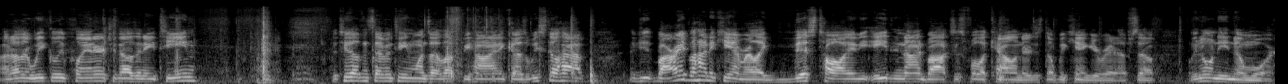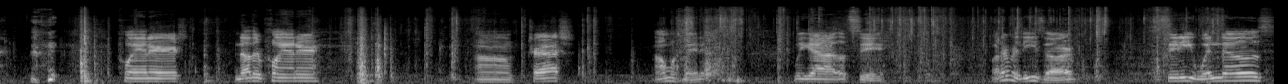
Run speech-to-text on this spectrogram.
Another weekly planner, 2018. The 2017 ones I left behind because we still have, if you right behind the camera, like this tall, maybe eight to nine boxes full of calendars and stuff we can't get rid of. So we don't need no more. Planners, another planner, um, trash. I almost made it. We got, let's see, whatever these are, city windows,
